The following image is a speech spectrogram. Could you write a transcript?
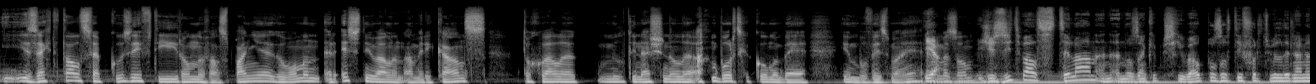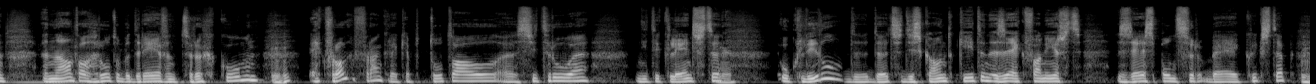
je zegt het al, Sepp Koes heeft die ronde van Spanje gewonnen. Er is nu wel een Amerikaans, toch wel een multinational eh, aan boord gekomen bij Jumbo-Visma? Ja, Amazon. Je ziet wel stilaan, en, en dat is denk ik misschien wel positief voor het wielrennen, een aantal grote bedrijven terugkomen. Mhm. Eigenlijk vooral in Frankrijk. Je hebt Total, eh, Citroën, niet de kleinste. Nee. Ook Lidl, de Duitse discountketen, is eigenlijk van eerst zij sponsor bij Quickstep. Mhm.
